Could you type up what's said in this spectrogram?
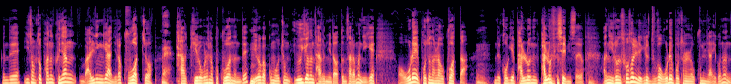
근데 이 점토판은 그냥 말린 게 아니라 구웠죠. 네. 다 기록을 해놓고 구웠는데 음. 이걸 갖고 뭐 좀 의견은 다릅니다. 어떤 사람은 이게 어, 오래 보존하려고 구웠다. 음. 근데 거기에 반론은 반론이 재밌어요. 음. 아니 이런 소설 얘기를 누가 오래 보존하려고 굽냐? 이거는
